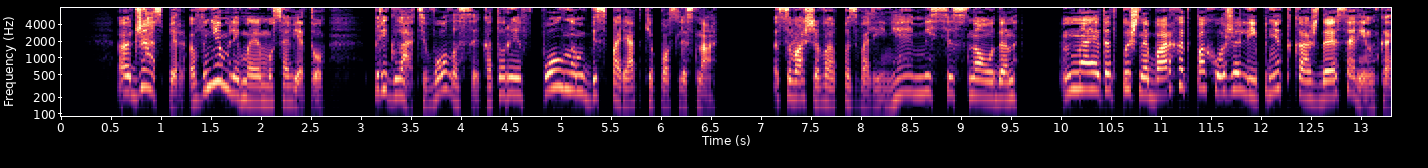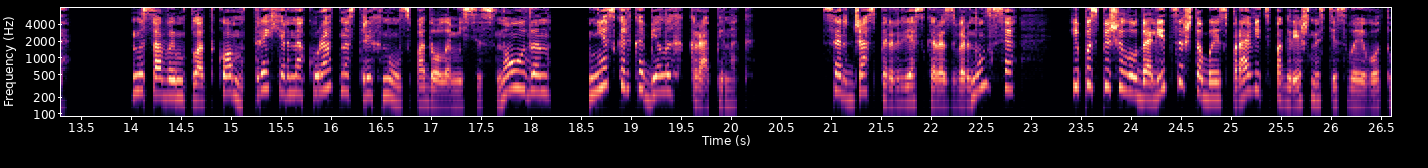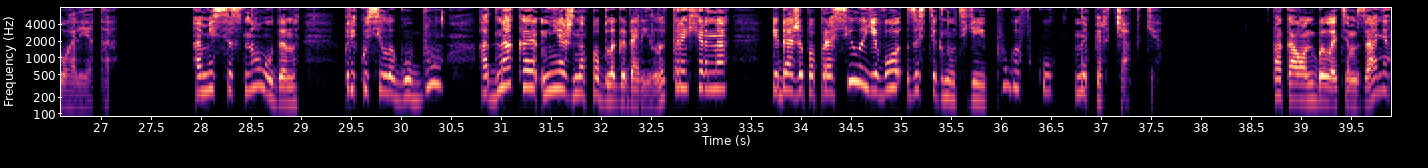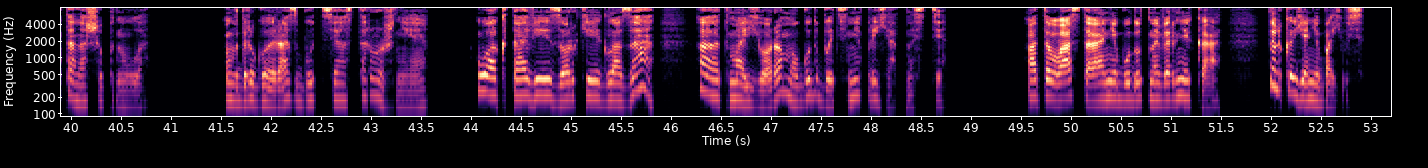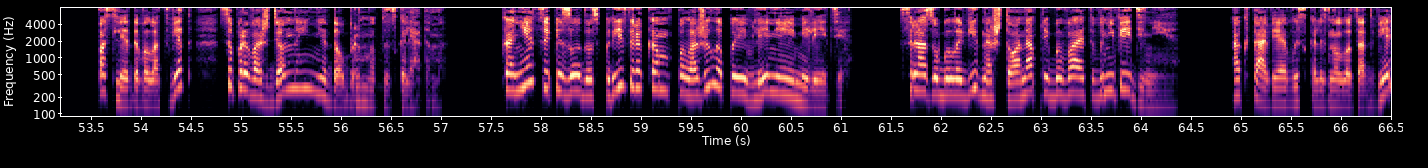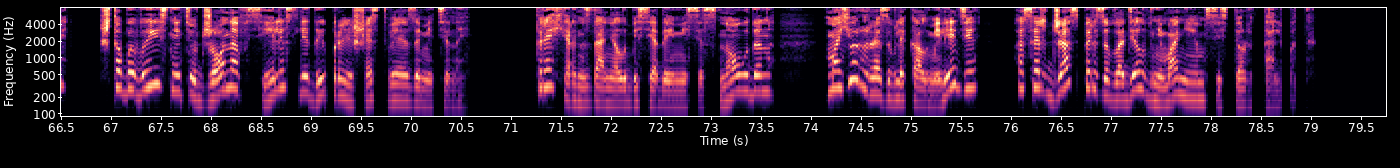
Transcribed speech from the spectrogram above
Джаспер, внемли моему совету, пригладь волосы, которые в полном беспорядке после сна. «С вашего позволения, миссис Сноуден, на этот пышный бархат, похоже, липнет каждая соринка». Носовым платком Трехерн аккуратно стряхнул с подола миссис Сноуден несколько белых крапинок. Сэр Джаспер резко развернулся и поспешил удалиться, чтобы исправить погрешности своего туалета. А миссис Сноуден прикусила губу, однако нежно поблагодарила Трехерна и даже попросила его застегнуть ей пуговку на перчатке. Пока он был этим занят, она шепнула. «В другой раз будьте осторожнее. У Октавии зоркие глаза, а от майора могут быть неприятности. От вас-то они будут наверняка, только я не боюсь. Последовал ответ, сопровожденный недобрым взглядом. Конец эпизоду с призраком положило появление Миледи. Сразу было видно, что она пребывает в неведении. Октавия выскользнула за дверь, чтобы выяснить у Джона, все ли следы происшествия заметены. Трехерн занял беседой миссис Сноуден, майор развлекал Миледи, а сэр Джаспер завладел вниманием сестер Тальбот.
